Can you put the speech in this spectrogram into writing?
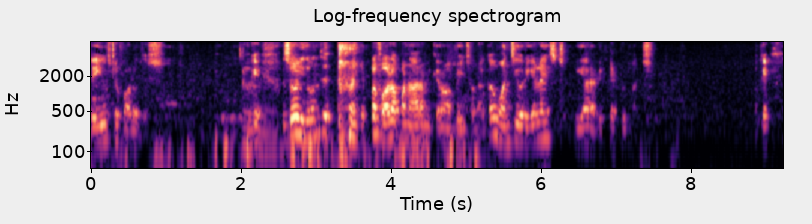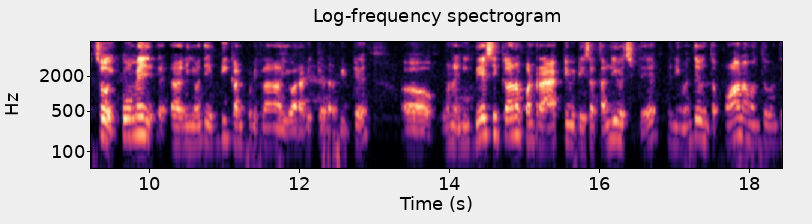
they used to follow this okay so இது வந்து எப்போ ஃபாலோ பண்ண ஆரம்பிக்கிறோம் அப்படின்னு சொன்னாக்கா once you realised we are addicted too much okay so இப்போவுமே நீங்கள் வந்து எப்படி கண்டுபிடிக்கலாம் யூ ஆர் அடிக்டட் அப்படின்ட்டு உன்னை நீ பேசிக்கான பண்ணுற ஆக்டிவிட்டீஸை தள்ளி வச்சுட்டு நீ வந்து இந்த பானை வந்து வந்து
